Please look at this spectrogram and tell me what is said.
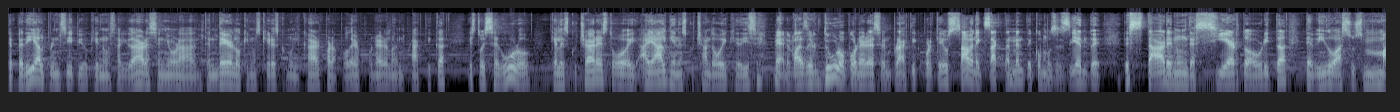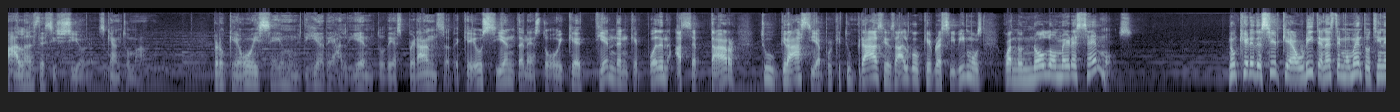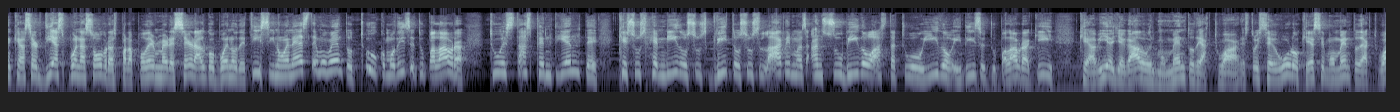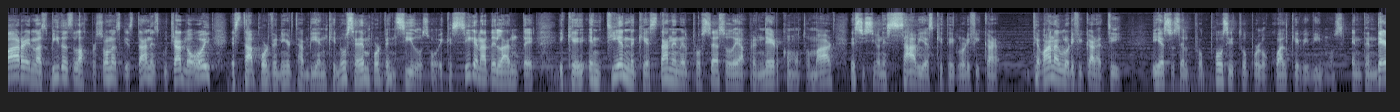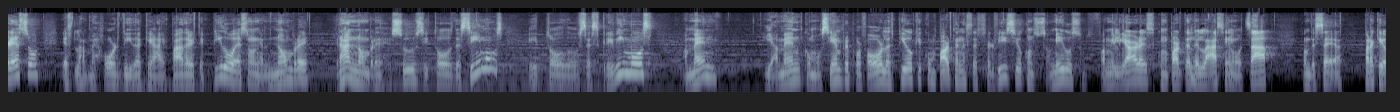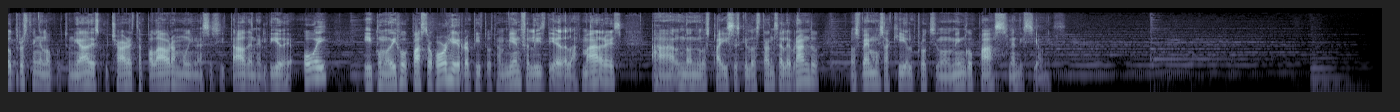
te pedí al principio que nos ayudaras, Señor, a entender lo que nos quieres comunicar para poder ponerlo en práctica. Estoy seguro que al escuchar esto hoy, hay alguien escuchando hoy que dice, man, va a ser duro poner eso en práctica porque ellos saben exactamente cómo se siente de estar en un desierto ahorita debido a sus malas decisiones que han tomado pero que hoy sea un día de aliento, de esperanza, de que ellos sientan esto hoy, que entiendan que pueden aceptar tu gracia, porque tu gracia es algo que recibimos cuando no lo merecemos. No quiere decir que ahorita, en este momento, tiene que hacer 10 buenas obras para poder merecer algo bueno de ti, sino en este momento tú, como dice tu palabra, tú estás pendiente que sus gemidos, sus gritos, sus lágrimas han subido hasta tu oído y dice tu palabra aquí que había llegado el momento de actuar. Estoy seguro que ese momento de actuar en las vidas de las personas que están escuchando hoy está por venir también, que no se den por vencidos hoy, que sigan adelante y que entiendan que están en el proceso de aprender cómo tomar decisiones sabias que te glorificar, te van a glorificar a ti. Y eso es el propósito por lo cual que vivimos. Entender eso es la mejor vida que hay. Padre, te pido eso en el nombre, gran nombre de Jesús. Y todos decimos y todos escribimos. Amén Y amén, como siempre, por favor, les pido que compartan este servicio con sus amigos, familiares, compartan el enlace en WhatsApp, donde sea, para que otros tengan la oportunidad de escuchar esta palabra muy necesitada en el día de hoy. Y como dijo Pastor Jorge, repito también, feliz Día de las Madres, a los países que lo están celebrando. Nos vemos aquí el próximo domingo. Paz, bendiciones.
